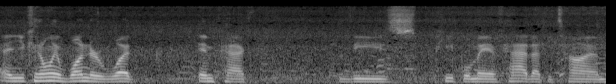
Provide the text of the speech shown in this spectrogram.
And you can only wonder what impact these people may have had at the time.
